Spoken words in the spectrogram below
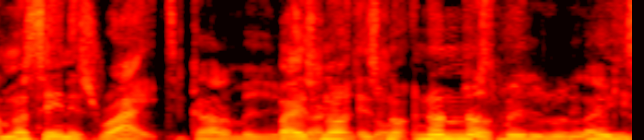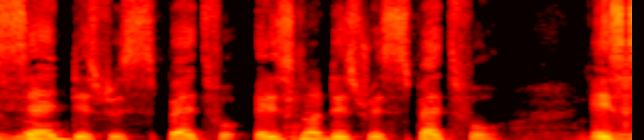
I'm not saying it's right. You kinda made it but it's not. it's not. not. No, no, no. just made it look no, like you said not. disrespectful. It's not disrespectful. It's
